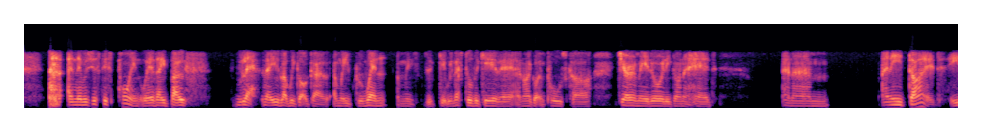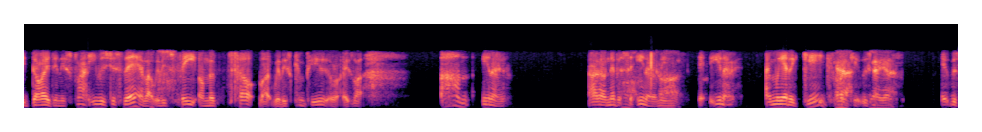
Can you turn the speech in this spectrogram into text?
and there was just this point where they both left. They like, we got to go, and we went and we we left all the gear there, and I got in Paul's car. Jeremy had already gone ahead, and um, and he died. He died in his flat. He was just there, like with his feet on the top, like with his computer. It's like, oh, you know, I never Oh, you know, I mean, it, you know, and we had a gig, like it was, yeah, yeah. it was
